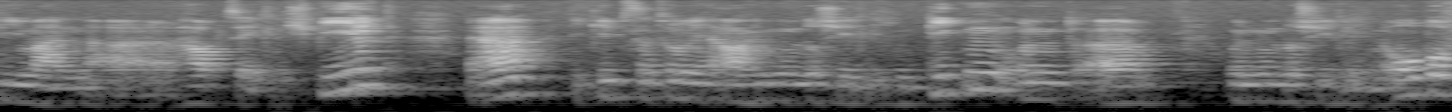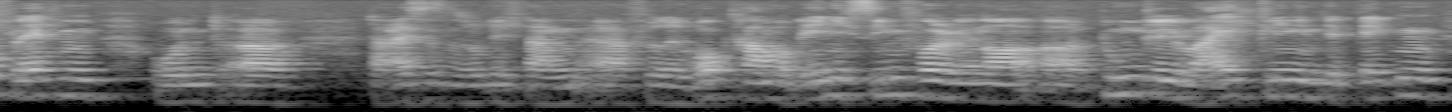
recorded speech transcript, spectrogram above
die man hauptsächlich spielt. Ja, die gibt es natürlich auch in unterschiedlichen Dicken und und unterschiedlichen Oberflächen und äh, da ist es natürlich dann äh, für den Rockdrummer wenig sinnvoll, wenn er äh, dunkel, weich klingende Becken,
